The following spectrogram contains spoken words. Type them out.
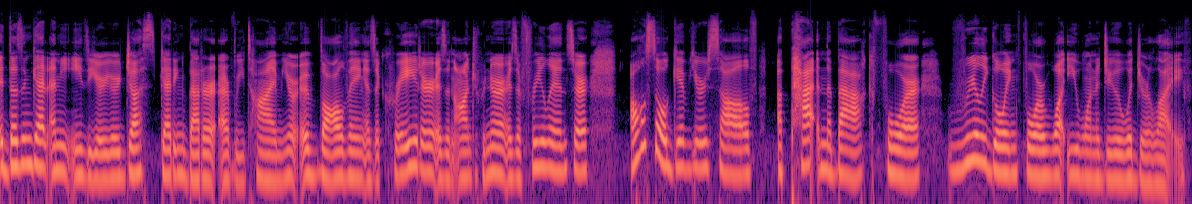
it doesn't get any easier, you're just getting better every time. You're evolving as a creator, as an entrepreneur, as a freelancer also give yourself a pat in the back for really going for what you want to do with your life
